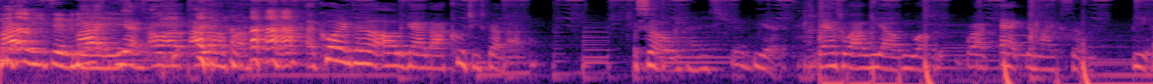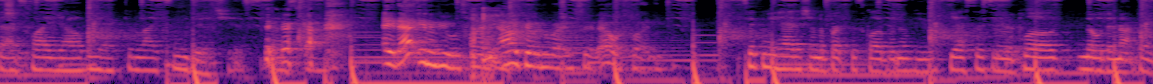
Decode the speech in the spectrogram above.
my- love you, Tiffany. my- Haddish. Yes, oh, I, I love her. according to her, all the guys our coochies fell out. So That is true. yeah, that's why we all be walking, acting like some bitches. That's why y'all be acting like some bitches. Hey, that interview was funny. I don't care what nobody said. That was funny. Tiffany Haddish on the Breakfast Club interview. Yes, this is a plug. No, they're not paying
